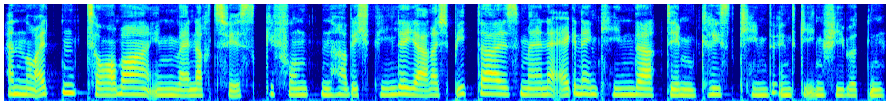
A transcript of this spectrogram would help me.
Erneuten Zauber im Weihnachtsfest gefunden habe ich viele Jahre später, als meine eigenen Kinder dem Christkind entgegenfieberten.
